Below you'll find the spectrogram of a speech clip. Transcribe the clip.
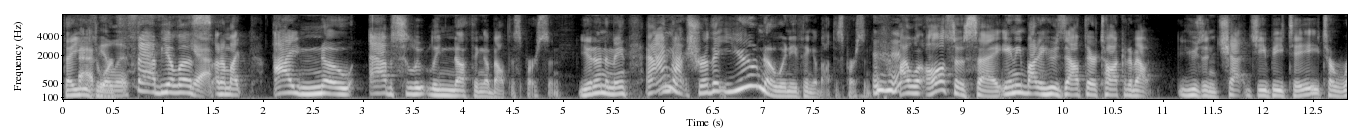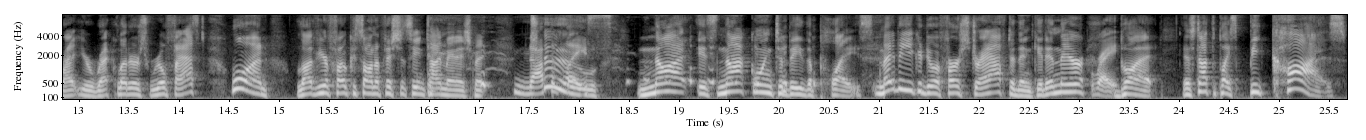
They use the word Fabulous. fabulous. Yeah. And I'm like, I know absolutely nothing about this person. You know what I mean? And I'm not sure that you know anything about this person. Mm-hmm. I would also say anybody who's out there talking about using chat gpt to write your rec letters real fast one love your focus on efficiency and time management Not the place. not it's not going to be the place maybe you could do a first draft and then get in there Right. but it's not the place because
